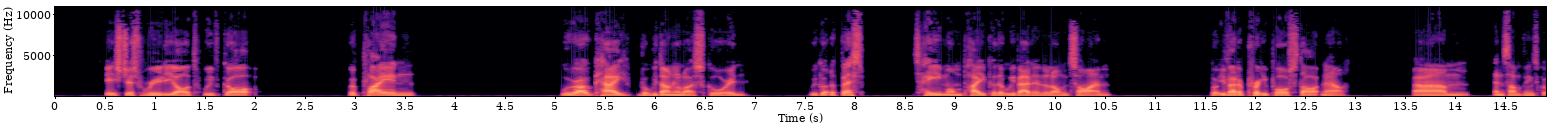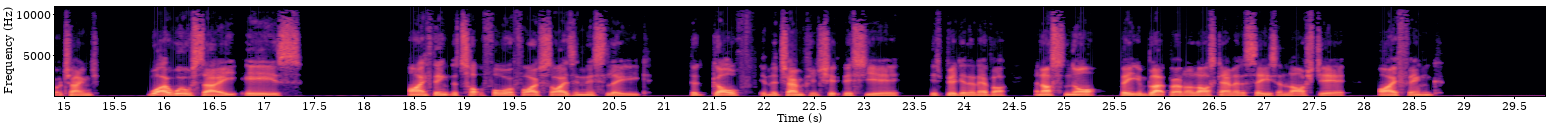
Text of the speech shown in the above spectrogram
It's just really odd. We've got we're playing. We're okay, but we don't look like scoring. We've got the best team on paper that we've had in a long time, but we've had a pretty poor start now, um, and something's got to change. What I will say is, I think the top four or five sides in this league, the golf in the championship this year is bigger than ever, and us not beating Blackburn on the last game of the season last year, I think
